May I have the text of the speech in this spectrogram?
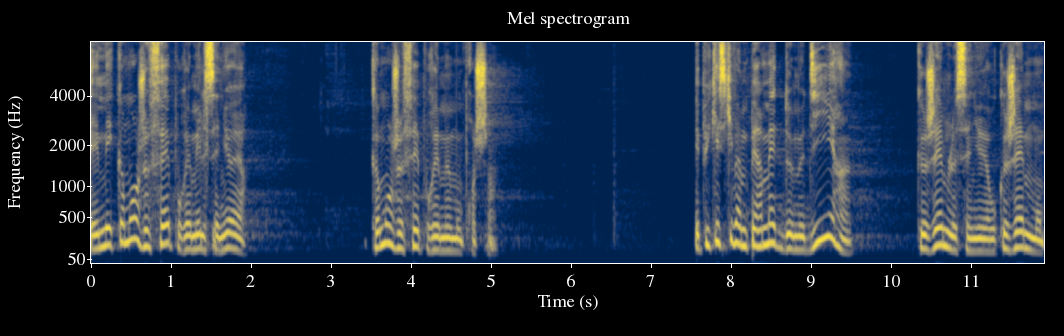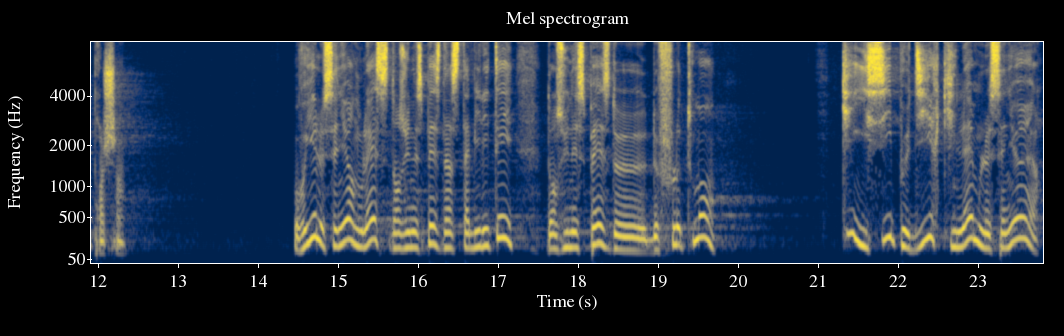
Mais comment je fais pour aimer le Seigneur? Comment je fais pour aimer mon prochain? Et puis qu'est-ce qui va me permettre de me dire que j'aime le Seigneur ou que j'aime mon prochain? Vous voyez, le Seigneur nous laisse dans une espèce d'instabilité, dans une espèce de flottement. Qui ici peut dire qu'il aime le Seigneur?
